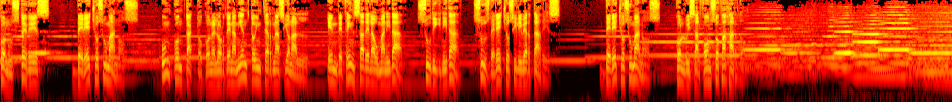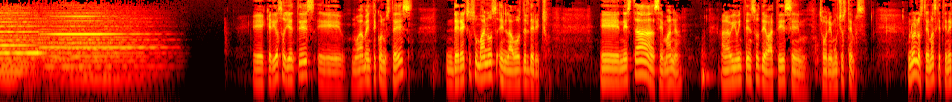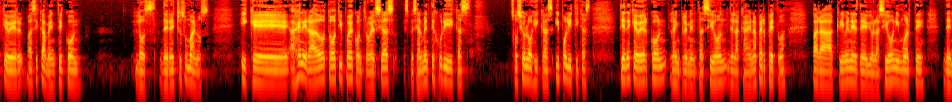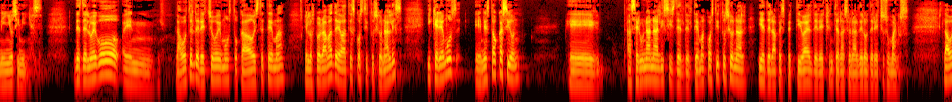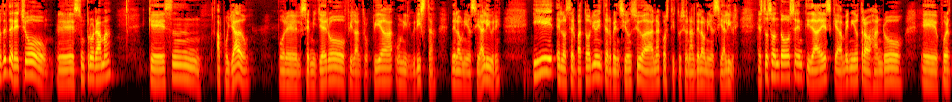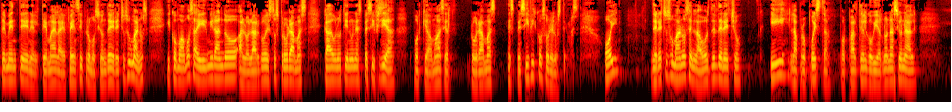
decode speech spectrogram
Con ustedes, Derechos Humanos. Un contacto con el ordenamiento internacional en defensa de la humanidad, su dignidad, sus derechos y libertades. Derechos Humanos, con Luis Alfonso Fajardo. Eh, queridos oyentes, eh, nuevamente con ustedes, Derechos Humanos en la voz del derecho. Eh, en esta semana han habido intensos debates sobre muchos temas. Uno de los temas que tiene que ver básicamente con los derechos humanos y que ha generado todo tipo de controversias, especialmente jurídicas, sociológicas y políticas, tiene que ver con la implementación de la cadena perpetua para crímenes de violación y muerte de niños y niñas. Desde luego, en La Voz del Derecho hemos tocado este tema en los programas de debates constitucionales y queremos en esta ocasión eh, hacer un análisis del, del, tema constitucional y desde la perspectiva del derecho internacional de los derechos humanos. La Voz del Derecho es un programa que es mm, apoyado por el semillero Filantropía Unilibrista de la Universidad Libre y el Observatorio de Intervención Ciudadana Constitucional de la Universidad Libre. Estos son dos entidades que han venido trabajando eh, fuertemente en el tema de la defensa y promoción de derechos humanos y como vamos a ir mirando a lo largo de estos programas, cada uno tiene una especificidad porque vamos a hacer programas específicos sobre los temas. Hoy, Derechos Humanos en la Voz del Derecho y la propuesta por parte del Gobierno Nacional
